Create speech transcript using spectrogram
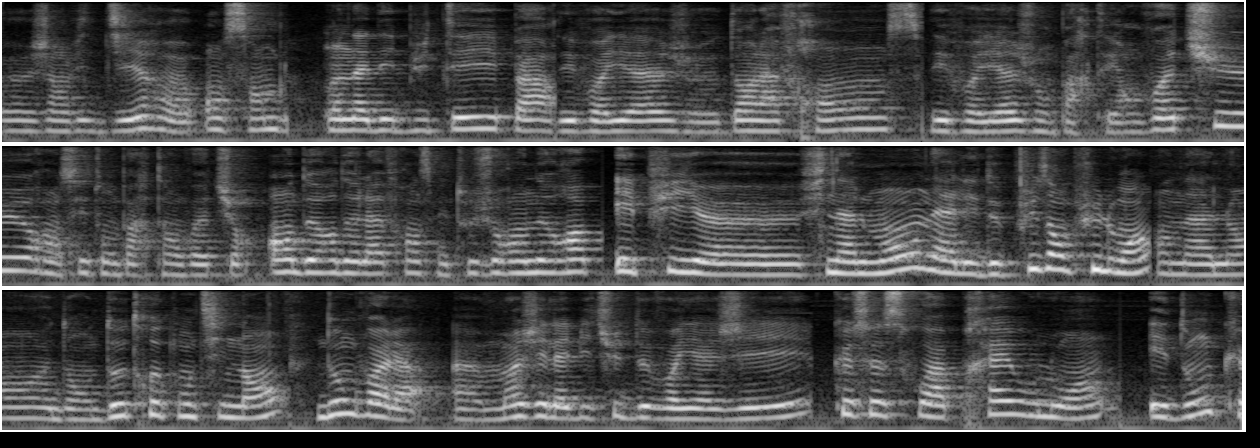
Euh, j'ai envie de dire, euh, ensemble. On a débuté par des voyages dans la France, des voyages où on partait en voiture, ensuite on partait en voiture en dehors de la France, mais toujours en Europe. Et puis euh, finalement, on est allé de plus en plus loin en allant dans d'autres continents. Donc voilà, moi j'ai l'habitude de voyager, que ce soit près ou loin. Et donc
